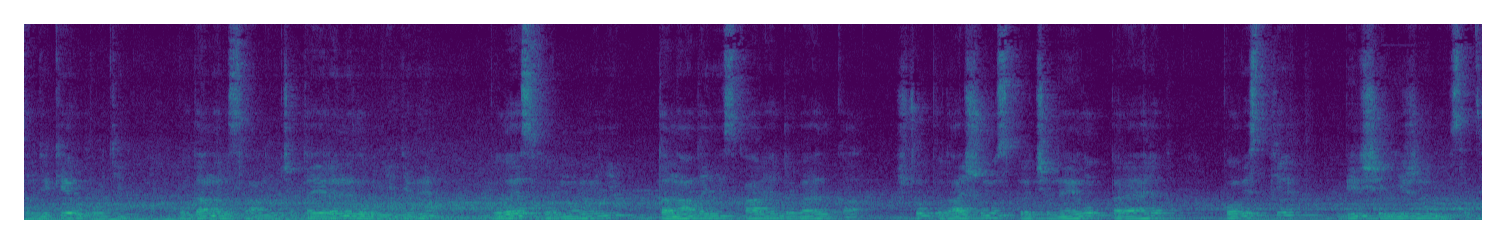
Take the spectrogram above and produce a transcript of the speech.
Завдяки роботі Богдана Руслановича та Ірини Леонідівни були сформовані та надані скарги до ВЛК, що в подальшому спричинило перегляд повістки більше ніж на місяць.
